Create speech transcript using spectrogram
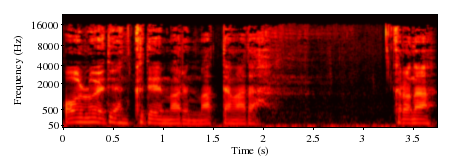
언로에 대한 그대의 말은 마땅하다. 그러나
